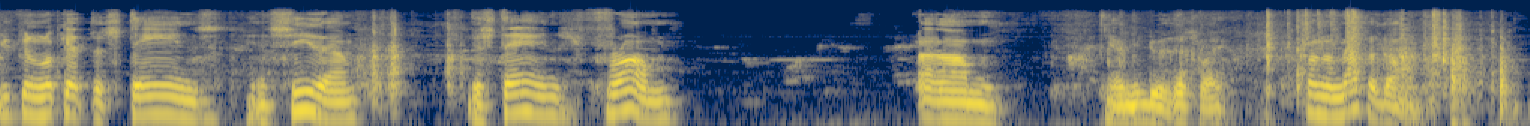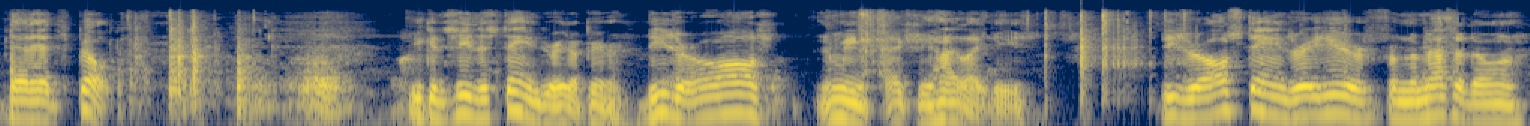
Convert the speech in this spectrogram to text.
you can look at the stains and see them. The stains from, um, let me do it this way, from the methadone that had spilt. You can see the stains right up here. These are all, let me actually highlight these. These are all stains right here from the methadone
